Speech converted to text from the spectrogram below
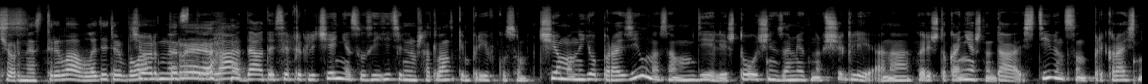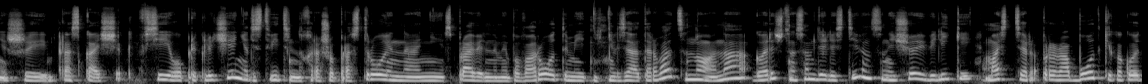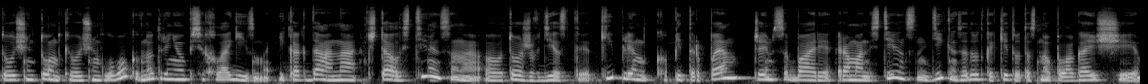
Черная стрела, владетель Черная стрела, да, вот эти все приключения с восхитительным шотландским привкусом. Чем он ее поразил на самом деле, и что очень заметно в «Щегле»? Она говорит, что, конечно, да, Стивенсон прекраснейший рассказчик. Все его приключения приключения действительно хорошо простроены, они с правильными поворотами, от них нельзя оторваться, но она говорит, что на самом деле Стивенсон еще и великий мастер проработки какой-то очень тонкой, очень глубокой внутреннего психологизма. И когда она читала Стивенсона, э, тоже в детстве, Киплинг, Питер Пен, Джеймса Барри, романы Стивенсона, Диккенс, это вот какие-то вот основополагающие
